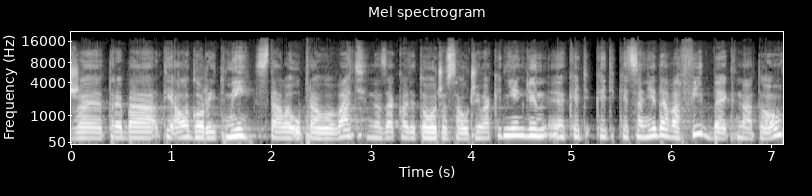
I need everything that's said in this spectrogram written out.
že treba tie algoritmy stále upravovať na základe toho, čo sa učím. A keď, niekde, keď, keď, keď sa nedáva feedback na to,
